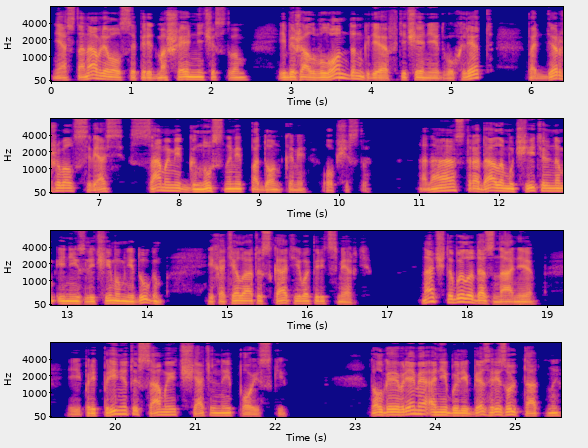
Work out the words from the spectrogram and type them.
не останавливался перед мошенничеством и бежал в Лондон, где в течение двух лет поддерживал связь с самыми гнусными подонками общества. Она страдала мучительным и неизлечимым недугом и хотела отыскать его перед смертью. Начато было дознание, и предприняты самые тщательные поиски. Долгое время они были безрезультатны,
